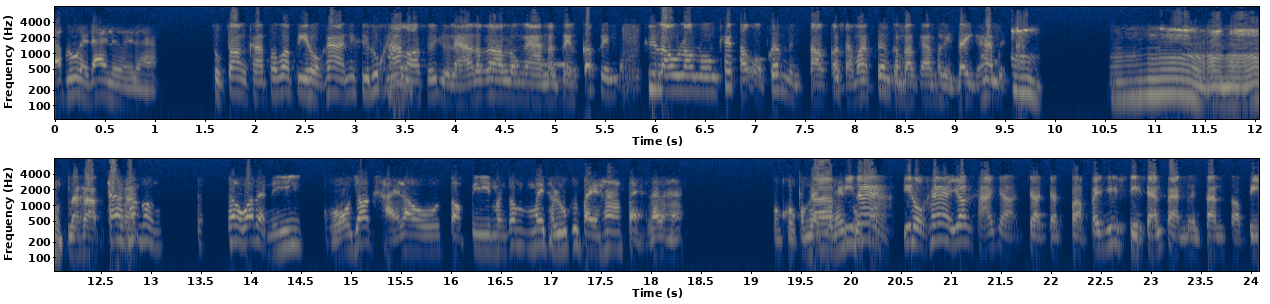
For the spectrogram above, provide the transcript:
รับรู้รายได้เลยนะฮะถูกต้องครับ เพราะว่าปีหกห้านี่คือลูกค้ารอซื้ออยู่แล้ว แล้วก็โรงงานมันเป็นก็เป็นคือเราเราลงแค่เตาอบเพิ่มหนึ่งเตาก็สามารถเพิ่มกำลังการผลิตได้อีกห้าหมื่นอืมอืมอืมนะครับถ้านะครัถ้าบถ้าบอกว่าแบบนี้โอ้โหยอดขายเราต่อปีมันก็ไม่ทะลุขึ้นไปห้าแสนแล้วนะฮะผมคงผมอยากเอ่อตัวเลขปีสูหงน้า ปีหกห้ายอดขายจะจะจะปรับไปที่สี่แสนแปดหมื่นตันต่อปี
